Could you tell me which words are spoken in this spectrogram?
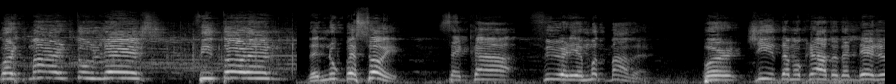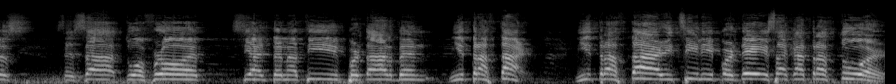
për të marrë këtu në Lezhë fitoren, dhe nuk besoj se ka fyerje më të madhe për gjithë demokratët e Lezhës sesa t'u ofrohet si alternativë për të ardhmen një tradhtar. Një tradhtar i cili përderisa ka tradhtuar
